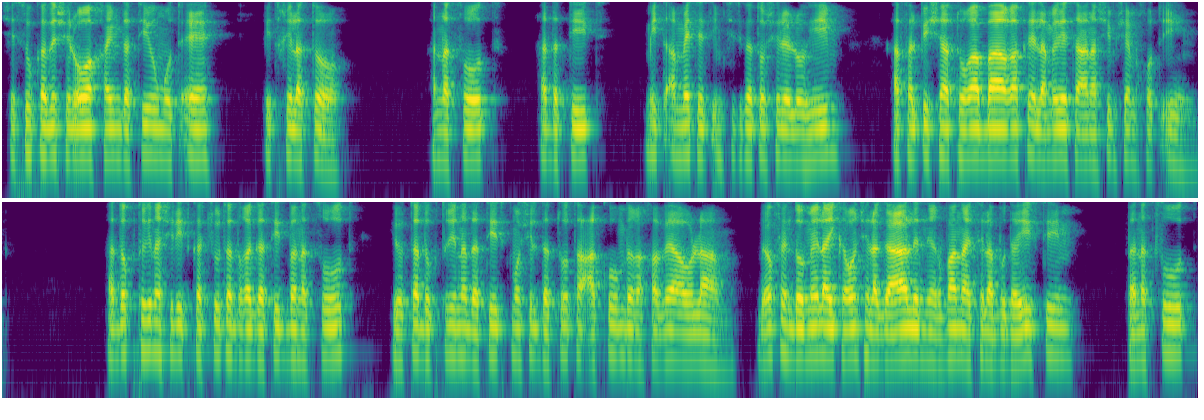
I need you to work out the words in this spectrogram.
שסוג כזה של אורח חיים דתי הוא מוטעה בתחילתו. הנצרות, הדתית, מתעמתת עם צדקתו של אלוהים, אף על פי שהתורה באה רק ללמד את האנשים שהם חוטאים. הדוקטרינה של התקדשות הדרגתית בנצרות היא אותה דוקטרינה דתית כמו של דתות העקום ברחבי העולם. באופן דומה לעיקרון של הגעה לנירוונה אצל הבודהיסטים, בנצרות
